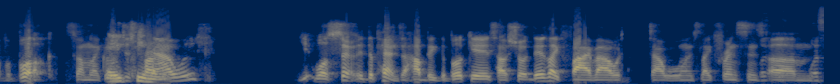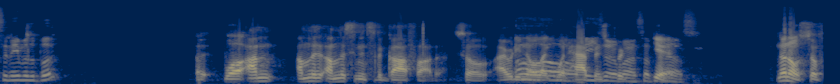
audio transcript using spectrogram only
of a book. So I'm like, let me just Eighteen try hours. yeah, well, certainly it depends on how big the book is, how short. There's like five hours, hour ones. Like for instance, What- um, what's the name of the book? uh, well, I'm I'm li- I'm listening to The Godfather, so I already know like what Oh, happens. something yeah, else. no, no. So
